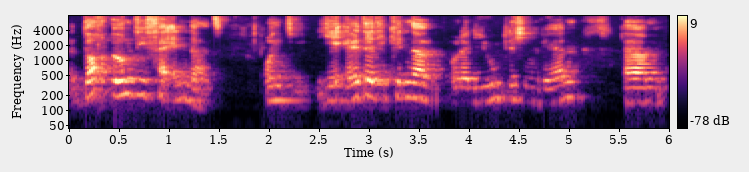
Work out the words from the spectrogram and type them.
doch irgendwie verändert. Und je älter die Kinder oder die Jugendlichen werden, ähm,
